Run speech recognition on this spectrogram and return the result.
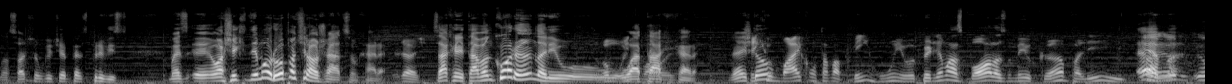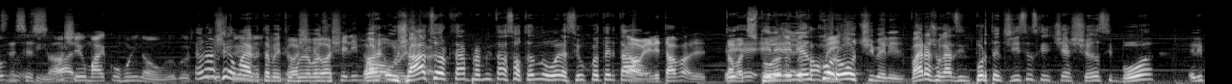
na sorte não que eu tinha previsto. Mas eh, eu achei que demorou pra tirar o Jadson, cara. Verdade. Saca? Ele tava ancorando ali o, muito o ataque, hoje. cara. Né? Achei Então, que o Maicon tava bem ruim. Eu perdi umas bolas no meio campo ali. É, eu, eu, eu, enfim, não achei o Maicon ruim, não. Eu, Eu não achei o Maicon dele. também tão ruim, mas eu achei ele mal. o hoje, cara. que tava, pra mim, tava saltando no olho, assim, o quanto ele tava. Não, ele tava, ele tava ele, ele, ancorou o time ali. Várias jogadas importantíssimas que a gente tinha chance boa. Ele,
